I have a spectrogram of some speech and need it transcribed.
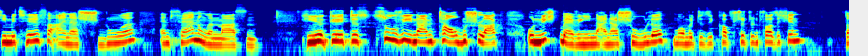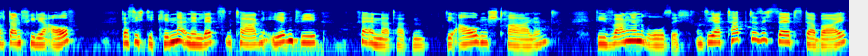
die mit Hilfe einer Schnur Entfernungen maßen. Hier geht es zu wie in einem Taubenschlag und nicht mehr wie in einer Schule, murmelte sie kopfschüttelnd vor sich hin. Doch dann fiel ihr auf, dass sich die Kinder in den letzten Tagen irgendwie verändert hatten. Die Augen strahlend, die Wangen rosig, und sie ertappte sich selbst dabei,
